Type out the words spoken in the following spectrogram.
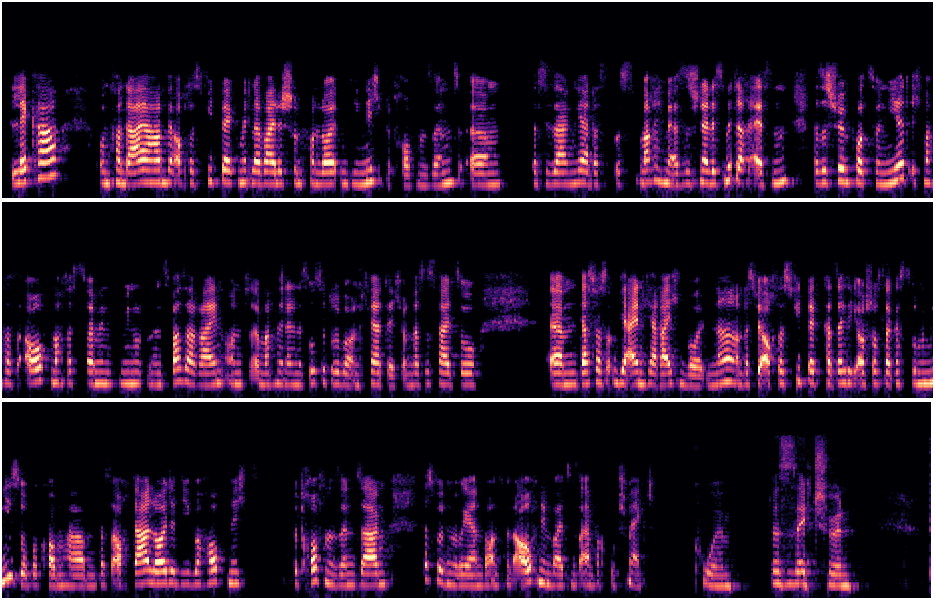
lecker. Und von daher haben wir auch das Feedback mittlerweile schon von Leuten, die nicht betroffen sind, ähm, dass sie sagen, ja, das, das mache ich mir. Es ist schnelles Mittagessen, das ist schön portioniert. Ich mache das auf, mache das zwei Minuten ins Wasser rein und äh, mache mir dann eine Soße drüber und fertig. Und das ist halt so, ähm, das, was wir eigentlich erreichen wollten. Ne? Und dass wir auch das Feedback tatsächlich auch schon aus der Gastronomie so bekommen haben, dass auch da Leute, die überhaupt nicht betroffen sind, sagen, das würden wir gerne bei uns mit aufnehmen, weil es uns einfach gut schmeckt. Cool. Das ist echt schön.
